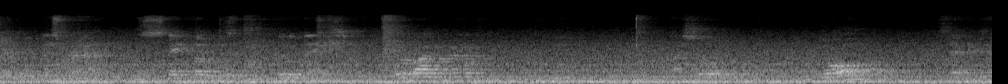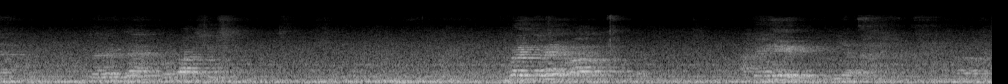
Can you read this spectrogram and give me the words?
your best friend stay focused on little things. What about you, man? I show it. Joel? Set an example. An example. What about you? You raise your hand, right? I can hear you. Yeah. Uh,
